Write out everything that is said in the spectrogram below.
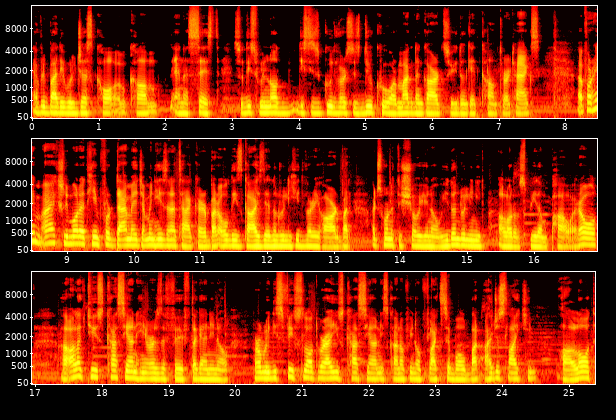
Everybody will just call, come and assist. So this will not. This is good versus Dooku or Magna Guard, so you don't get counter attacks. Uh, for him, I actually modded him for damage. I mean, he's an attacker, but all these guys, they don't really hit very hard. But I just wanted to show you, know, you don't really need a lot of speed and power at all. Uh, I like to use Cassian here as the fifth. Again, you know, probably this fifth slot where I use Cassian is kind of, you know, flexible, but I just like him a lot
